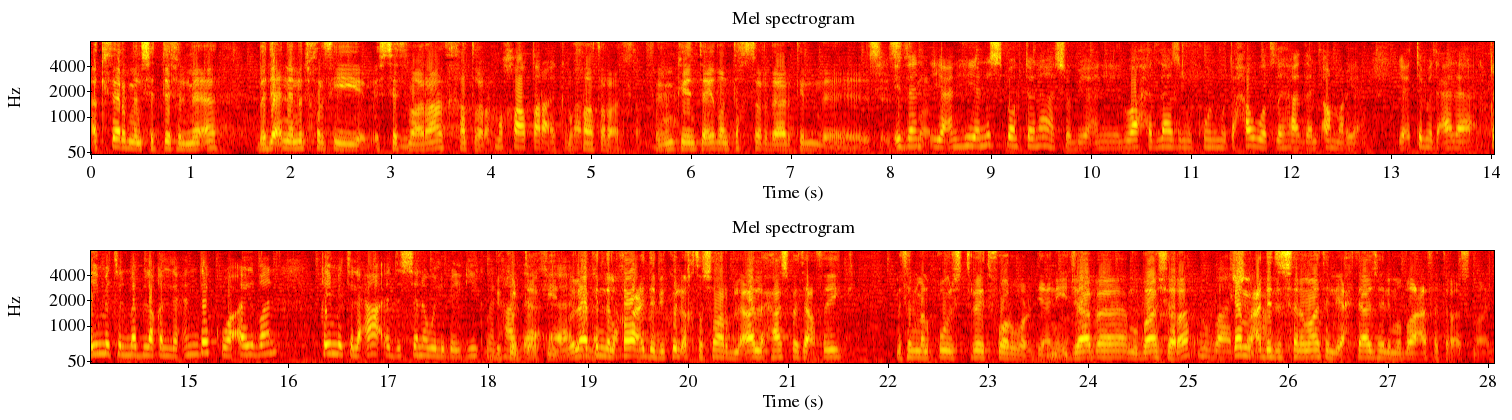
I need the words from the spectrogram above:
أكثر من 6% بدأنا ندخل في استثمارات خطرة. مخاطرة أكبر. مخاطرة أكثر. فيمكن أنت أيضا تخسر ذلك إذا يعني هي نسبة وتناسب يعني الواحد لازم يكون متحوط لهذا الأمر يعني يعتمد على قيمة المبلغ اللي عندك وأيضا قيمة العائد السنوي اللي بيجيك من بكل هذا بكل تأكيد. آه، ولكن المبلغ. القاعدة بكل اختصار بالآلة الحاسبة تعطيك مثل ما نقول straightforward يعني إجابة مباشرة, مباشرة. كم عدد السنوات اللي أحتاجها لمضاعفة رأس مالي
